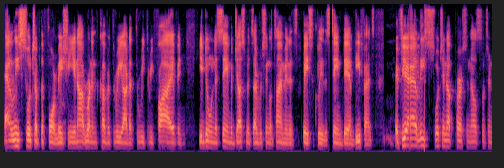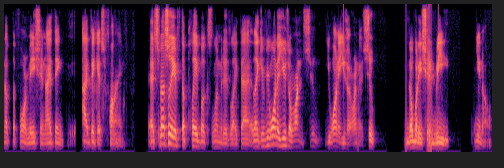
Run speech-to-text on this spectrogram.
at least switch up the formation. You're not running cover three out of three three five, and you're doing the same adjustments every single time, and it's basically the same damn defense. If you're at least switching up personnel, switching up the formation, I think I think it's fine. Especially if the playbook's limited like that. Like if you want to use a run and shoot, you want to use a run and shoot. Nobody should be, you know,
